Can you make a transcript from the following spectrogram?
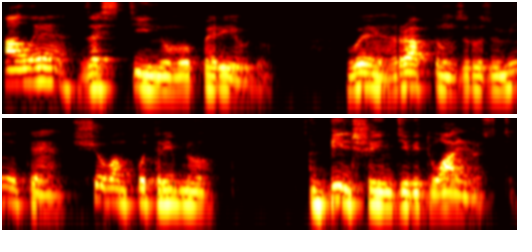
але застійного періоду. Ви раптом зрозумієте, що вам потрібно більше індивідуальності,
